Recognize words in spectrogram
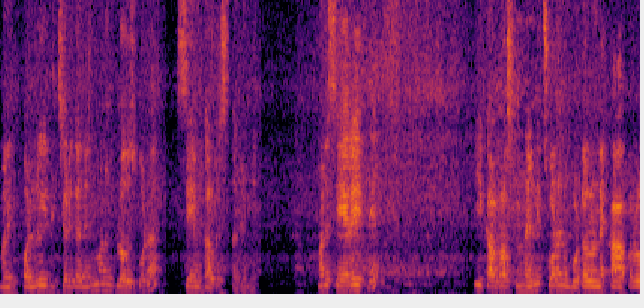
మనకి పళ్ళు ఇది ఇచ్చాడు కదండి మనకి బ్లౌజ్ కూడా సేమ్ కలర్ ఇస్తాడండి. మన సేర్ అయితే ఈ కలర్ వస్తుందండి చూడండి బుట్టలు ఉన్నాయి కాపర్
